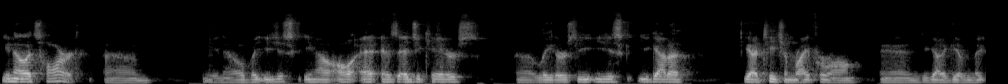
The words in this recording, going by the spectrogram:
You know, it's hard, um, you know, but you just, you know, all as educators, uh, leaders, you, you just, you gotta, you gotta teach them right for wrong and you gotta give them,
